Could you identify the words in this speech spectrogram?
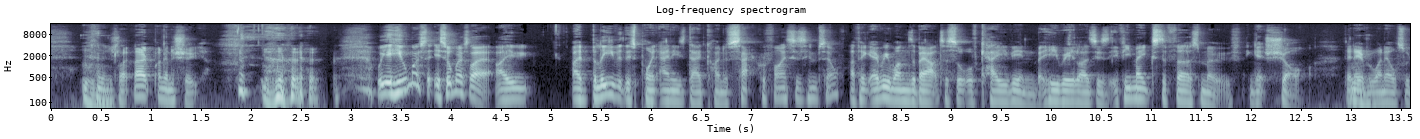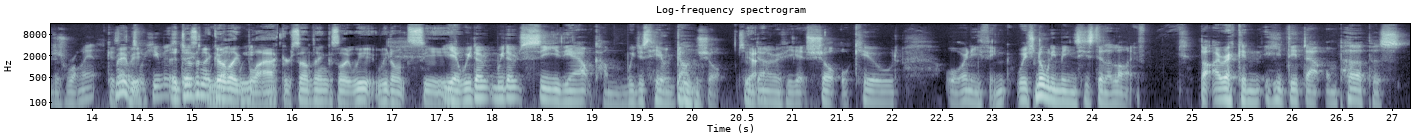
and it's like, nope, I'm going to shoot you. well, yeah, he almost. It's almost like I. I believe at this point Annie's dad kind of sacrifices himself. I think everyone's about to sort of cave in, but he realizes if he makes the first move and gets shot, then hmm. everyone else will just riot. Because that's maybe what humans it do. doesn't it We go like black or something? Because like we we don't see. yeah, we don't we don't see the outcome. We just hear a hmm. gunshot, so Yeah. we don't know if he gets shot or killed or anything, which normally means he's still alive. But I reckon he did that on purpose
